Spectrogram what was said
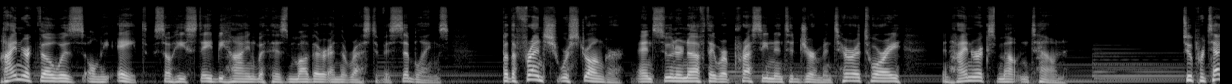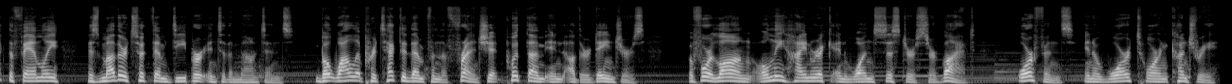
Heinrich, though, was only eight, so he stayed behind with his mother and the rest of his siblings. But the French were stronger, and soon enough they were pressing into German territory in Heinrich's mountain town. To protect the family, his mother took them deeper into the mountains. But while it protected them from the French, it put them in other dangers. Before long, only Heinrich and one sister survived, orphans in a war torn country.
